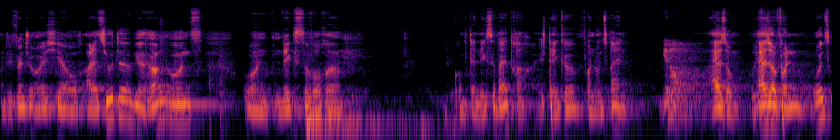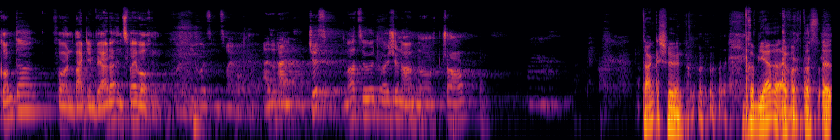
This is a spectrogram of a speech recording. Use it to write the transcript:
Und ich wünsche euch hier auch alles Gute. Wir hören uns und nächste Woche kommt der nächste Beitrag. Ich denke, von uns beiden. Genau. Also, also von uns kommt er, von Bad dem Werder in zwei Wochen. Wir uns in zwei Wochen. Also dann, tschüss. Macht's gut, euch schönen Abend noch. Ciao. Dankeschön. Premiere einfach, das, äh,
